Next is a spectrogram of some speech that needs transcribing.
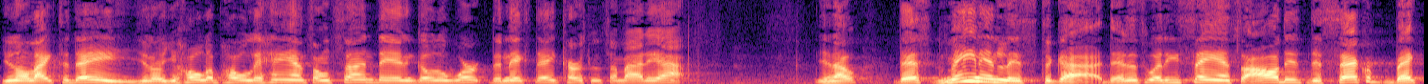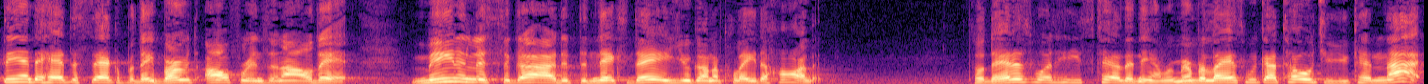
You know, like today, you know, you hold up holy hands on Sunday and go to work the next day cursing somebody out. You know, that's meaningless to God. That is what he's saying. So all this, the back then they had the sacrifice, they burnt offerings and all that. Meaningless to God if the next day you're going to play the harlot. So that is what he's telling them. Remember last week I told you, you cannot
